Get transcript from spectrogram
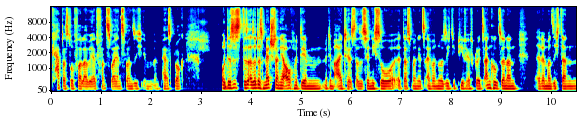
katastrophaler Wert von 22 im, im Passblock. Und das ist das, also das matcht dann ja auch mit dem mit dem Eye-Test. Also es ist ja nicht so, äh, dass man jetzt einfach nur sich die PFF-Grades anguckt, sondern äh, wenn man sich dann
